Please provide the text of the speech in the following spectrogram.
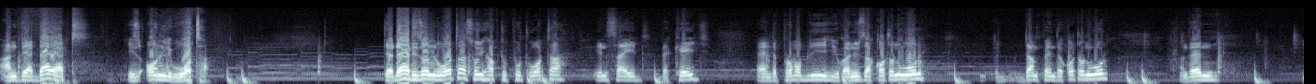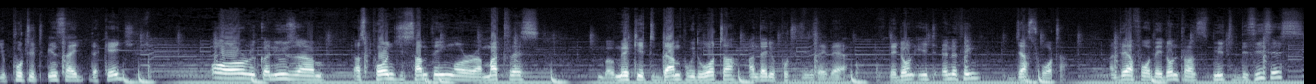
and their diet is only water. Their diet is only water, so you have to put water inside the cage, and probably you can use a cotton wool, dampen the cotton wool, and then you put it inside the cage. Or you can use um, a sponge something or a mattress make it damp with water and then you put it inside there. They don't eat anything just water. And therefore they don't transmit diseases.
